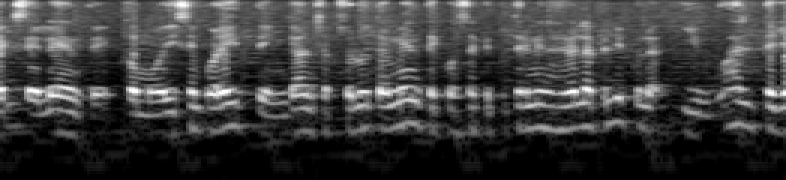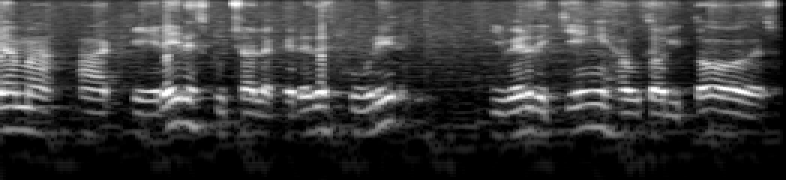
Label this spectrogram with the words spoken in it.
Va excelente, como dicen por ahí, te engancha absolutamente, cosa que tú terminas de ver la película, igual te llama a querer escucharla, a querer descubrir y ver de quién es autor y todo eso.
